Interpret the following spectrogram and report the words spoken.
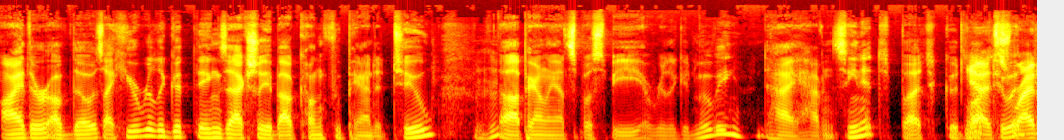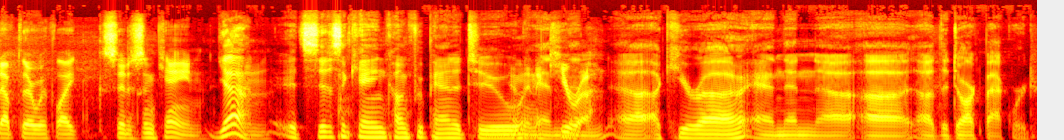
either of those. I hear really good things actually about Kung Fu Panda 2. Mm-hmm. Uh, apparently, that's supposed to be a really good movie. I haven't seen it, but good Yeah, luck to it. Yeah, it's right up there with like Citizen Kane. Yeah, And- it's Citizen Kane, Kung Fu Panda 2, And then Akira. then, uh, Akira, and then uh, uh, uh, The Dark Backward.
